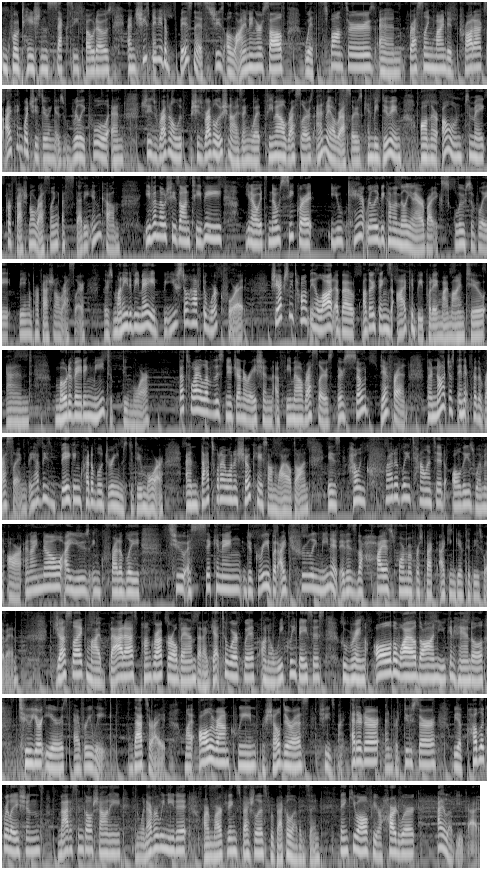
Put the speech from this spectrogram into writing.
in quotations sexy photos. And she's made it a business. She's aligning herself with sponsors and wrestling minded products. I think what she's doing is really cool and she's revolu- she's revolutionizing what female wrestlers and male wrestlers can be doing on their own to make professional wrestling a steady income. Even though she's on tv you know it's no secret you can't really become a millionaire by exclusively being a professional wrestler. There's money to be made, but you still have to work for it. She actually taught me a lot about other things I could be putting my mind to and motivating me to do more. That's why I love this new generation of female wrestlers. They're so different. They're not just in it for the wrestling, they have these big, incredible dreams to do more. And that's what I want to showcase on Wild On is how incredibly talented all these women are. And I know I use incredibly to a sickening degree, but I truly mean it. It is the highest form of respect I can give to these women just like my badass punk rock girl band that I get to work with on a weekly basis, who bring all the wild on you can handle to your ears every week. That's right, my all around queen, Rochelle Duras. She's my editor and producer. We have public relations, Madison Galshani, and whenever we need it, our marketing specialist, Rebecca Levinson. Thank you all for your hard work. I love you guys.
